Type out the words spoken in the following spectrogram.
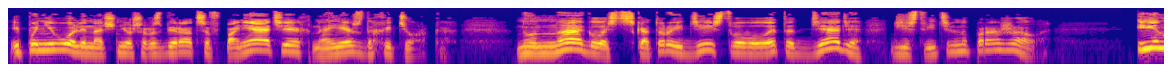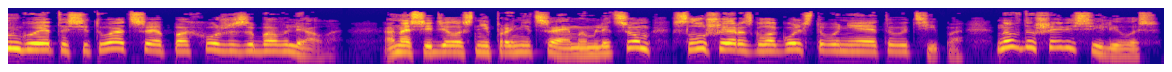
и поневоле начнешь разбираться в понятиях, наездах и терках. Но наглость, с которой действовал этот дядя, действительно поражала. Ингу эта ситуация, похоже, забавляла. Она сидела с непроницаемым лицом, слушая разглагольствование этого типа, но в душе веселилась.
